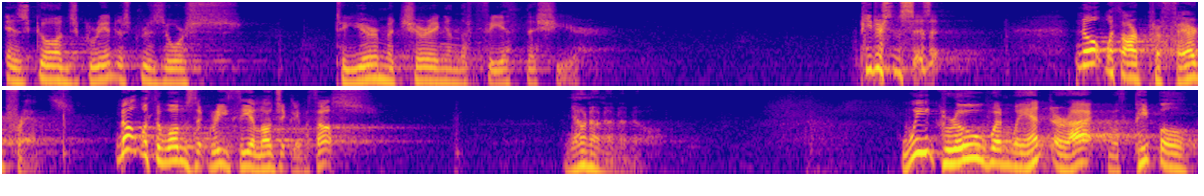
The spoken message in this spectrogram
is God's greatest resource to your maturing in the faith this year. Peterson says it. Not with our preferred friends, not with the ones that agree theologically with us. No, no, no, no, no. We grow when we interact with people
